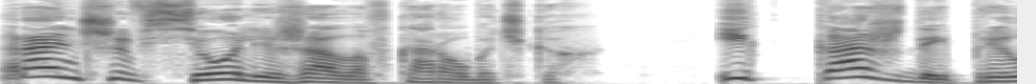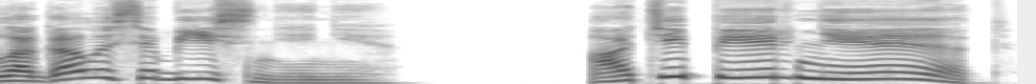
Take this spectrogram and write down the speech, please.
Раньше все лежало в коробочках, и к каждой прилагалось объяснение. А теперь нет.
